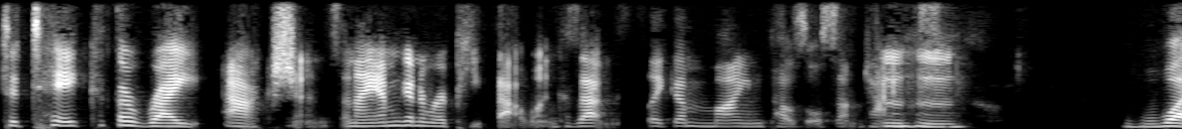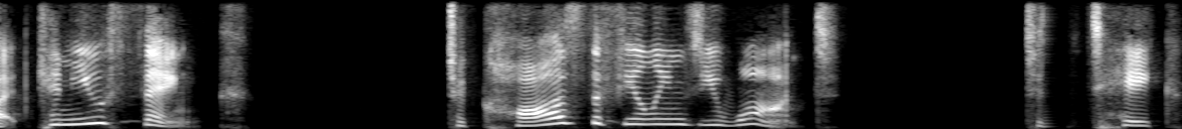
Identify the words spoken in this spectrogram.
to take the right actions. And I am going to repeat that one because that's like a mind puzzle sometimes. Mm-hmm. What can you think to cause the feelings you want to take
